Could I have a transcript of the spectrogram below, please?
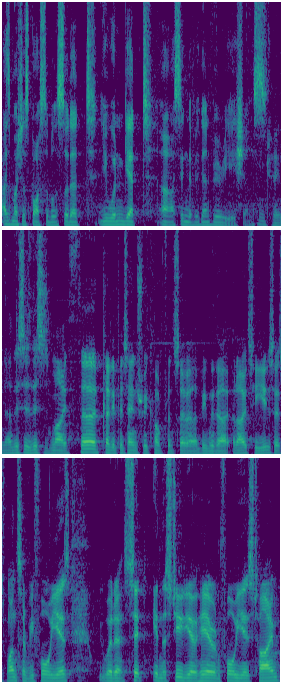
as much as possible so that you wouldn't get uh, significant variations. Okay, now this is this is my third plenipotentiary conference so I've been with uh, at ITU, so it's once every four years. We were to sit in the studio here in four years' time.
